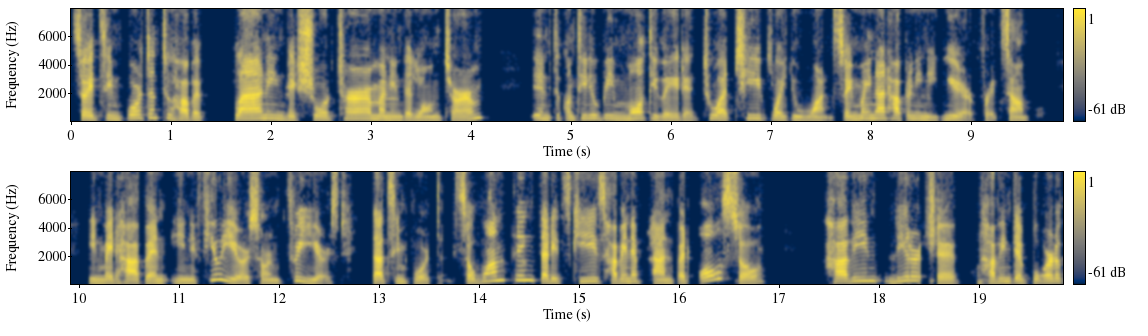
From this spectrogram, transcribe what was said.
So it's important to have a plan in the short term and in the long term and to continue being motivated to achieve what you want. So it might not happen in a year, for example. It might happen in a few years or in three years. That's important. So one thing that is key is having a plan, but also having leadership, having the board of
